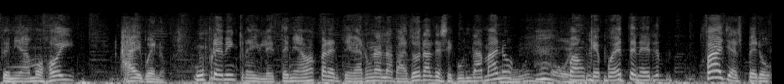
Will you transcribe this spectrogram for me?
Teníamos hoy, ay, bueno, un premio increíble. Teníamos para entregar una lavadora de segunda mano, aunque puede tener fallas, pero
